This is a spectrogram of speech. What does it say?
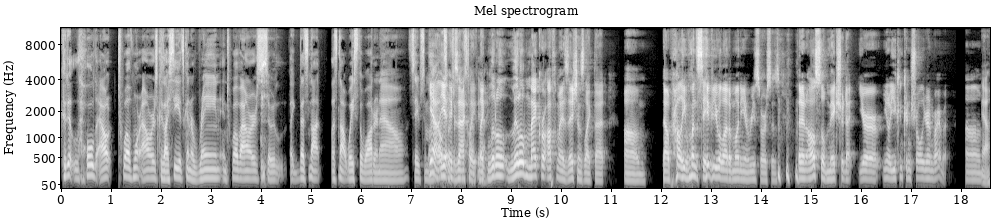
could it hold out 12 more hours? Because I see it's going to rain in 12 hours. So, like, that's not, let's not waste the water now. Save some money. yeah yeah sorts of good exactly stuff, yeah. like little little micro optimizations like that um that'll probably one save you a lot of money and resources but then also make sure that you're you know you can control your environment um Yeah.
